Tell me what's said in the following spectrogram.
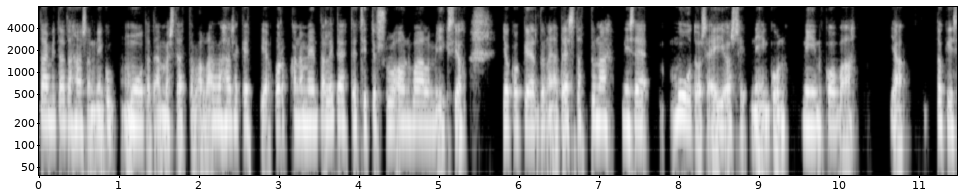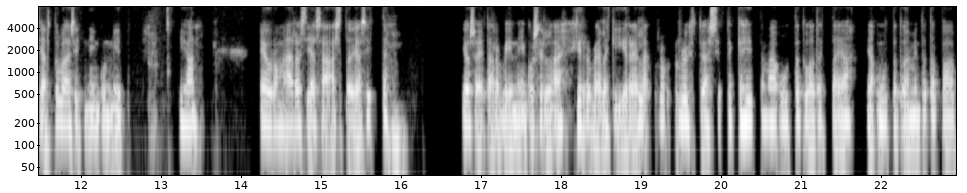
tai mitä tahansa niin kuin muuta tämmöistä, että tavallaan vähän se keppi ja porkkana mentaliteetti, että sitten jos sulla on valmiiksi jo joko kokeiltuna ja testattuna, niin se muutos ei ole sitten niin, kuin niin kova. Ja toki sieltä tulee sitten niin kuin niitä ihan euromääräisiä säästöjä sitten jos ei tarvitse niin kuin sillä hirveällä kiireellä ryhtyä sitten kehittämään uutta tuotetta ja, ja uutta toimintatapaa,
